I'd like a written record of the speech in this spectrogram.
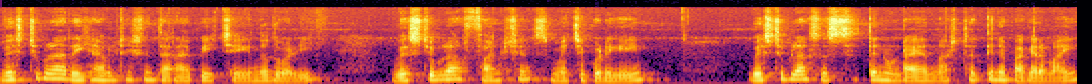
വെസ്റ്റിബുലാർ റീഹാബിലിറ്റേഷൻ തെറാപ്പി ചെയ്യുന്നത് വഴി വെസ്റ്റിബുലാർ ഫങ്ഷൻസ് മെച്ചപ്പെടുകയും വെസ്റ്റിബുലാർ സിസ്റ്റത്തിനുണ്ടായ നഷ്ടത്തിന് പകരമായി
